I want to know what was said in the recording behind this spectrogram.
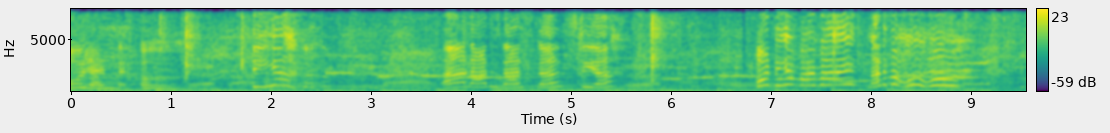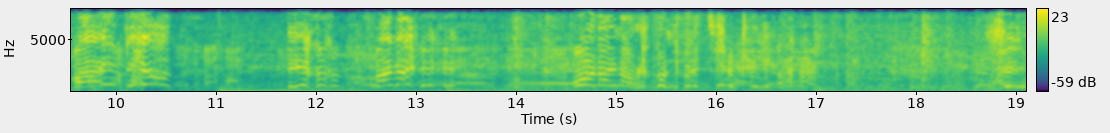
ഓ രണ്ട് ഓ. ടിയ. ആ ഡാൻസ് ഡാൻസ് ഡാൻസ് ടിയ. ഓ ടിയ ബൈ ബൈ നടന്നു. Bye Tia. Tia. Bye bye ഓ ഡൈന അവിടെ കൊണ്ടുവച്ചു ടിയ. ശരി.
